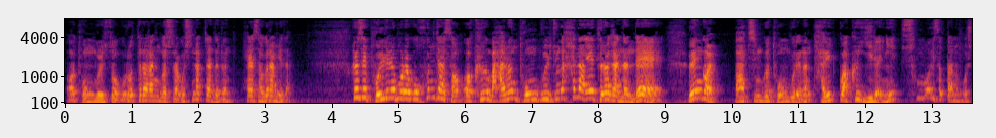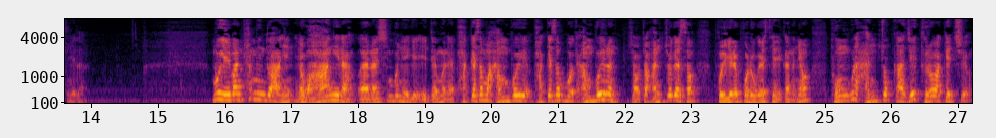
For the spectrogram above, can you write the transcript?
어, 동굴 속으로 들어간 것이라고 신학자들은 해석을 합니다. 그래서 볼일을 보려고 혼자서 어, 그 많은 동굴 중 하나에 들어갔는데 웬걸 마침 그 동굴에는 다윗과 그 일행이 숨어 있었다는 것입니다. 뭐 일반 평민도 아닌 왕이라는 신분이기 때문에 밖에서 뭐 안 보이 밖에서 뭐 안 보이는 저, 저 안쪽에서 볼일을 보려고 했을 테니까는요 동굴 안쪽까지 들어왔겠지요.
